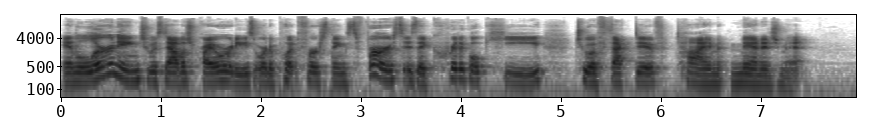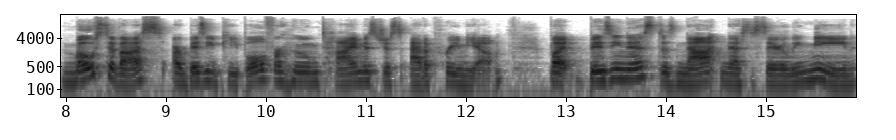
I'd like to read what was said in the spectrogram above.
And learning to establish priorities or to put first things first is a critical key to effective time management. Most of us are busy people for whom time is just at a premium. But busyness does not necessarily mean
